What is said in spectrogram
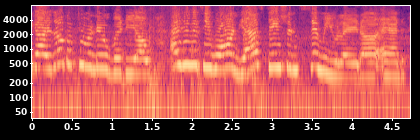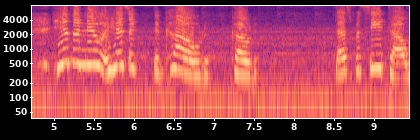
Hey guys, welcome to a new video. As you can see, we're on Gas Station Simulator, and here's the new, here's the, the code, code, Despacito,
